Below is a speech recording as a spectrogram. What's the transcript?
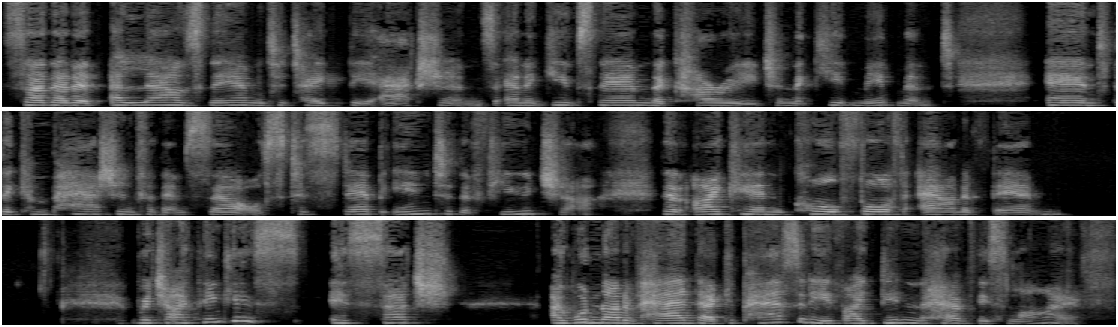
so that it allows them to take the actions and it gives them the courage and the commitment and the compassion for themselves to step into the future that I can call forth out of them, which I think is, is such. I would not have had that capacity if I didn't have this life.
